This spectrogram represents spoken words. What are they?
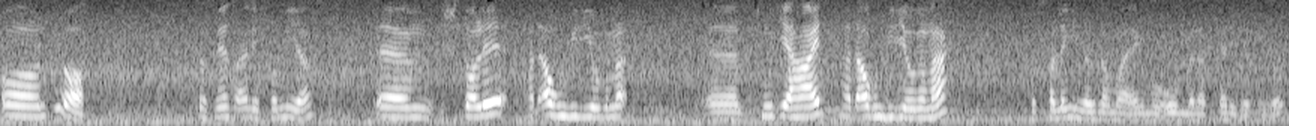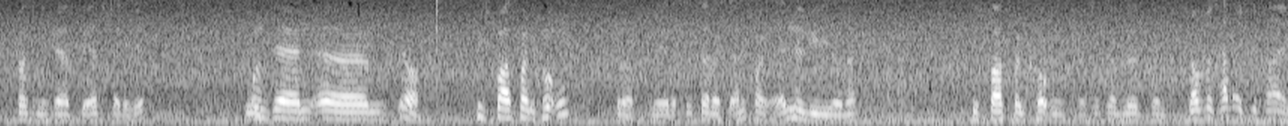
Und ja, das wäre es eigentlich von mir. Ähm, Stolle hat auch ein Video gemacht. Äh, Smoothie Hein hat auch ein Video gemacht. Das verlinke ich euch nochmal irgendwo oben, wenn das fertig ist und so. Ich weiß nicht, wer zuerst fertig ist. Und dann, ähm, ja, viel Spaß beim Gucken. Oder, nee, das ist ja das Anfang, Ende-Video, ne? Viel Spaß beim Gucken, das ist ja Blödsinn. Ich hoffe, es hat euch gefallen.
